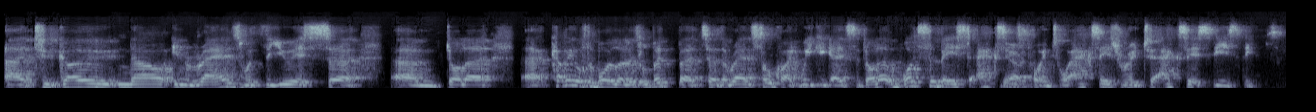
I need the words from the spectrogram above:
uh, to go now in rands with the US uh, um, dollar uh, coming off the boil a little bit, but uh, the rand still quite weak against the dollar. What's the best access yeah. point or access route to access these things?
